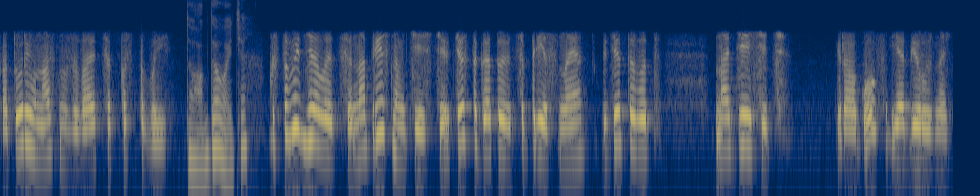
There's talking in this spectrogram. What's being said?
которое у нас называется костовый. Так, давайте. Костовый делается на пресном тесте. Тесто готовится пресное. Где-то вот на 10 пирогов я беру, значит,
